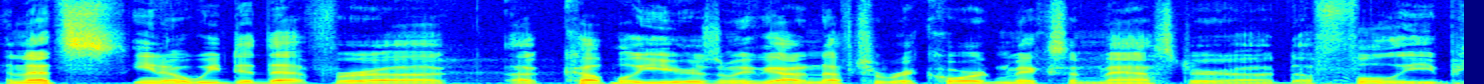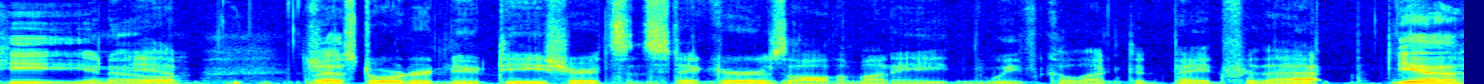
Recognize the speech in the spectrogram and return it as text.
and that's you know we did that for a, a couple years and we've got enough to record mix and master a, a full ep you know Yep. That- Just ordered new T-shirts and stickers. All the money we've collected paid for that. yeah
